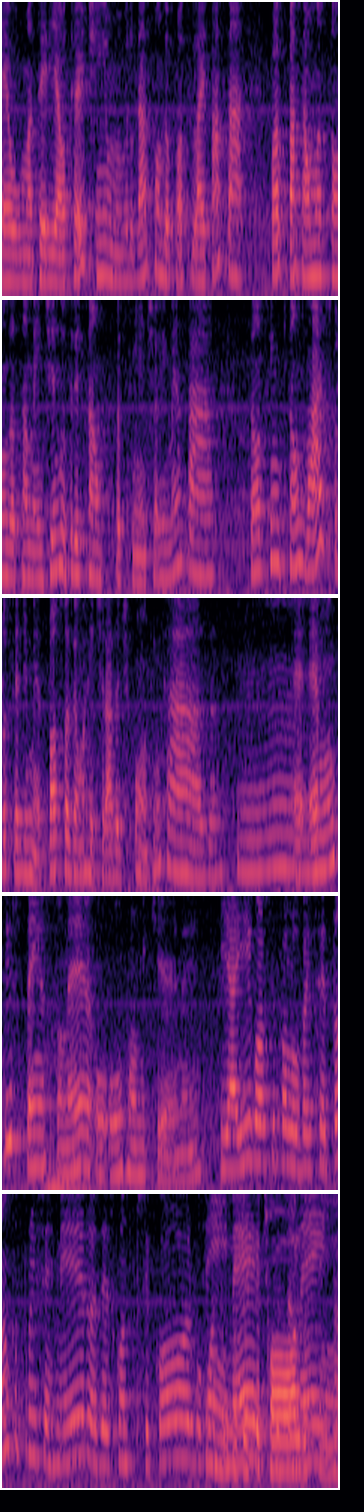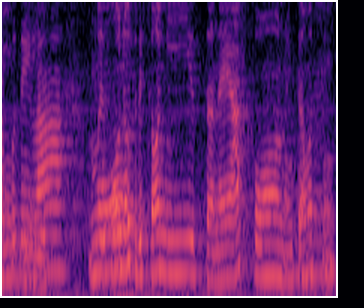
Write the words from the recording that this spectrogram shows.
é o material certinho, o número da sonda, eu posso ir lá e passar. Posso passar uma sonda também de nutrição para o paciente alimentar. Então, assim, são vários procedimentos. Posso fazer uma retirada de ponta em casa. Hum. É, é, muito extenso, né, o, o, home care, né? E aí, igual você falou, vai ser tanto para o enfermeiro, às vezes, quanto psicólogo, sim, quanto médico também, para poder ir lá. O nutricionista, né, a fono. Então, uhum. assim,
